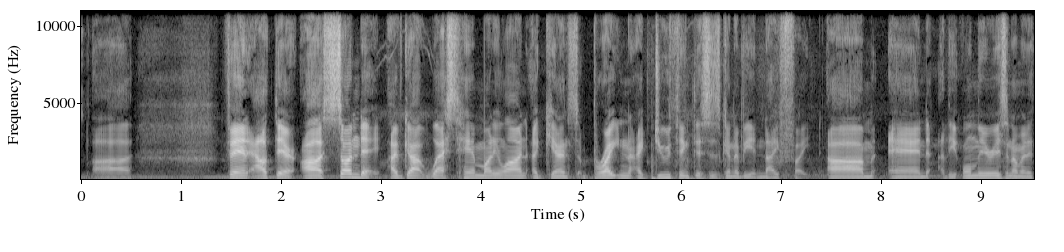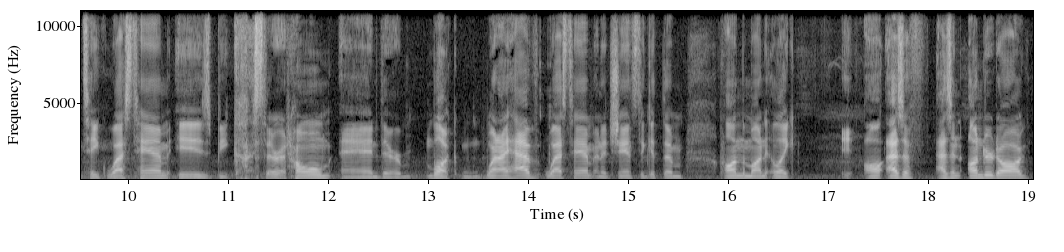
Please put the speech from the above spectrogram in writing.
Fan out there. Uh, Sunday, I've got West Ham money line against Brighton. I do think this is going to be a knife fight. Um, and the only reason I'm going to take West Ham is because they're at home and they're look. When I have West Ham and a chance to get them on the money, like as a as an underdog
